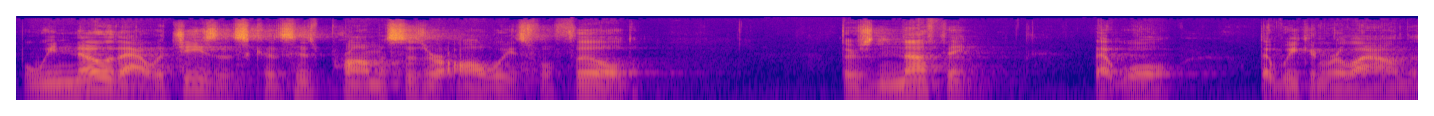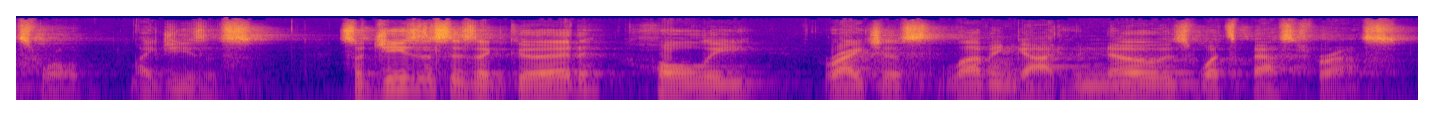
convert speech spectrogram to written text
But we know that with Jesus because his promises are always fulfilled. There's nothing that will that we can rely on in this world like Jesus. So Jesus is a good, holy, righteous, loving God who knows what's best for us.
